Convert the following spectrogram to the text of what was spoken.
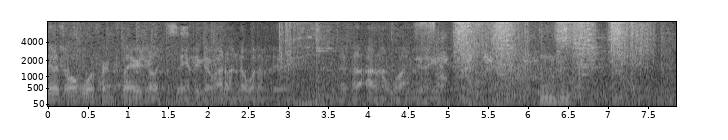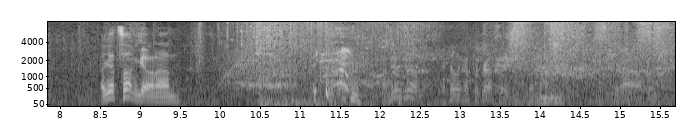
Notice all Warframe players are like the same. They go, I don't know what I'm doing. I, I don't- I don't know why I'm doing it. hmm I got something going on. I'm doing something. I feel like I'm progressing. Somehow. Not sure how,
